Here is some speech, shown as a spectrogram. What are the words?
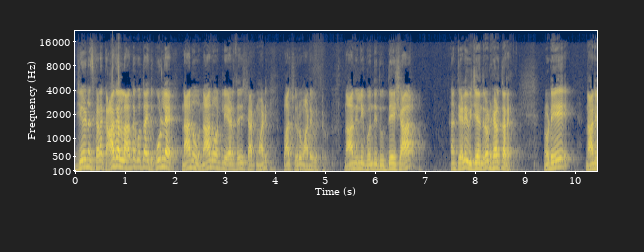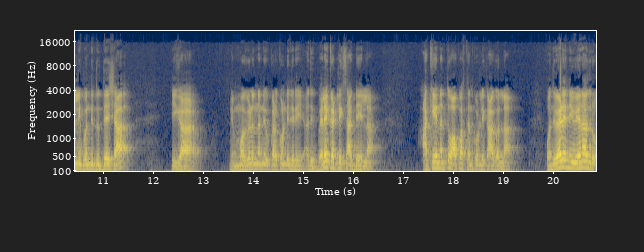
ಜೀರ್ಣಿಸ್ಕೊಳ್ಳೋಕೆ ಆಗಲ್ಲ ಅಂತ ಗೊತ್ತಾಯಿತು. ಕೂಡಲೇ ನಾನು ನಾನು ಅಂತಲೇ ಎರಡು ಸರಿ ಸ್ಟಾರ್ಟ್ ಮಾಡಿ ಮಾತು ಶುರು ಮಾಡಿಬಿಟ್ರು ನಾನು ಇಲ್ಲಿಗೆ ಬಂದಿದ್ದ ಉದ್ದೇಶ ಅಂಥೇಳಿ ವಿಜಯೇಂದ್ರ ಅವ್ರು ಹೇಳ್ತಾರೆ. ನೋಡಿ, ನಾನು ಇಲ್ಲಿಗೆ ಬಂದಿದ್ದ ಉದ್ದೇಶ, ಈಗ ನಿಮ್ಮ ಮಗಳನ್ನು ನೀವು ಕಳ್ಕೊಂಡಿದ್ದೀರಿ, ಅದಕ್ಕೆ ಬೆಲೆ ಕಟ್ಟಲಿಕ್ಕೆ ಸಾಧ್ಯ ಇಲ್ಲ. ಆಕೆಯನ್ನಂತೂ ವಾಪಸ್ ತಂದ್ಕೊಡ್ಲಿಕ್ಕೆ ಆಗೋಲ್ಲ. ಒಂದು ವೇಳೆ ನೀವೇನಾದರೂ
